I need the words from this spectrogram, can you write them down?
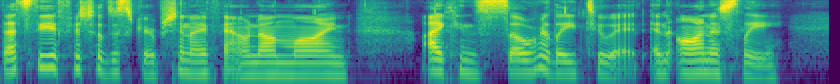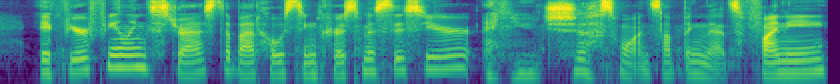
That's the official description I found online. I can so relate to it. And honestly, if you're feeling stressed about hosting Christmas this year and you just want something that's funny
